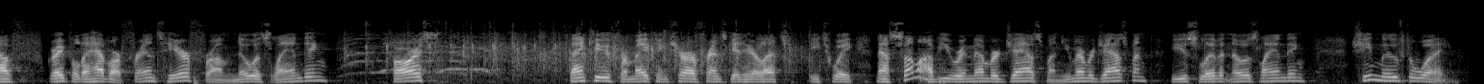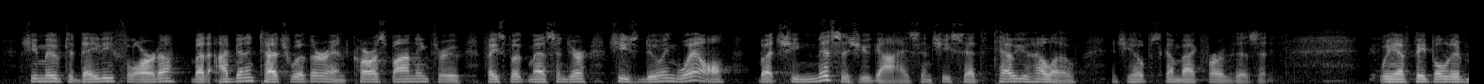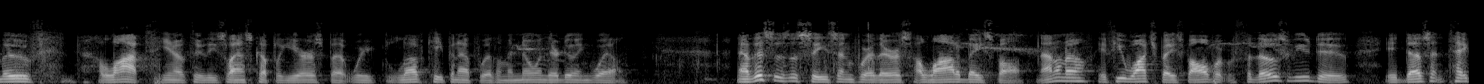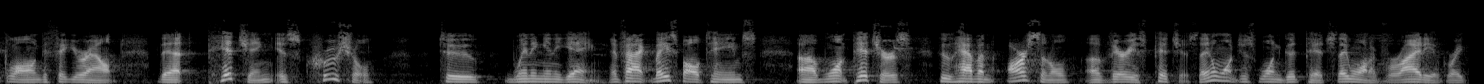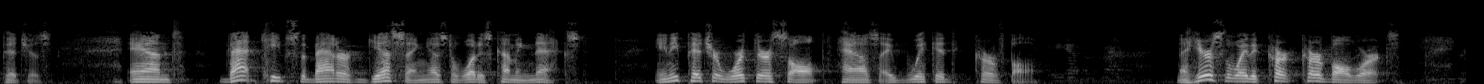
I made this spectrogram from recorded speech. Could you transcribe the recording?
I'm grateful to have our friends here from Noah's Landing. Forrest, thank you for making sure our friends get here each week. Now, some of you remember Jasmine. You remember Jasmine? You used to live at Noah's Landing? She moved away. She moved to Davie, Florida, but I've been in touch with her and corresponding through Facebook Messenger. She's doing well, but she misses you guys, and she said to tell you hello, and she hopes to come back for a visit. We have people that have moved a lot, you know, through these last couple of years, but we love keeping up with them and knowing they're doing well. Now this is a season where there's a lot of baseball. I don't know if you watch baseball, but for those of you who do, it doesn't take long to figure out that pitching is crucial to winning any game. In fact, baseball teams uh, want pitchers who have an arsenal of various pitches. They don't want just one good pitch. They want a variety of great pitches. And that keeps the batter guessing as to what is coming next. Any pitcher worth their salt has a wicked curveball. Now here's the way the cur- curveball works.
